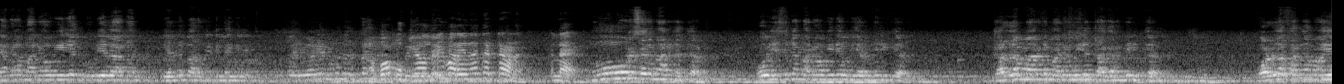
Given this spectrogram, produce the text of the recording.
ഞങ്ങളെ മനോവീര്യം കൂടിയതാണ് എന്ന് പറഞ്ഞിട്ടില്ലെങ്കിൽ അപ്പൊ മുഖ്യമന്ത്രി പറയുന്നത് തെറ്റാണ് അല്ലേ? നൂറ് ശതമാനം തെറ്റാണ്. പോലീസിന്റെ മനോവീര്യം ഉയർന്നിരിക്കുകയാണ്. കള്ളന്മാരുടെ മനോവീര്യം തകർന്നിരിക്കുകയാണ്. കൊള്ളസംഘമായ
